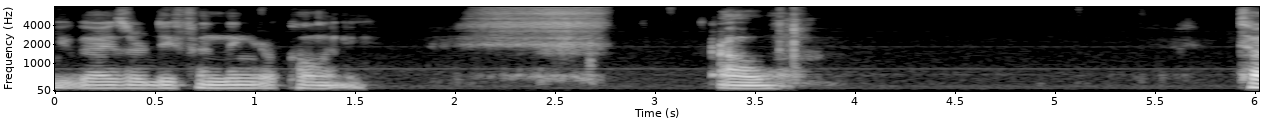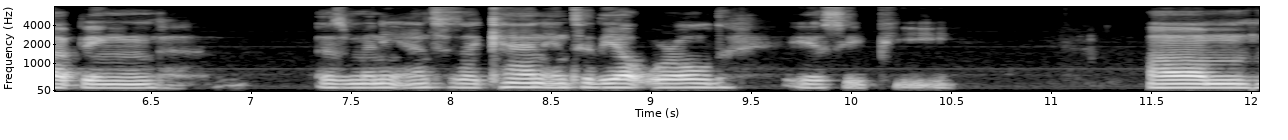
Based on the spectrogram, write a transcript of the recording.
You guys are defending your colony. Ow. Tapping as many ants as I can into the outworld ASAP. Um,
